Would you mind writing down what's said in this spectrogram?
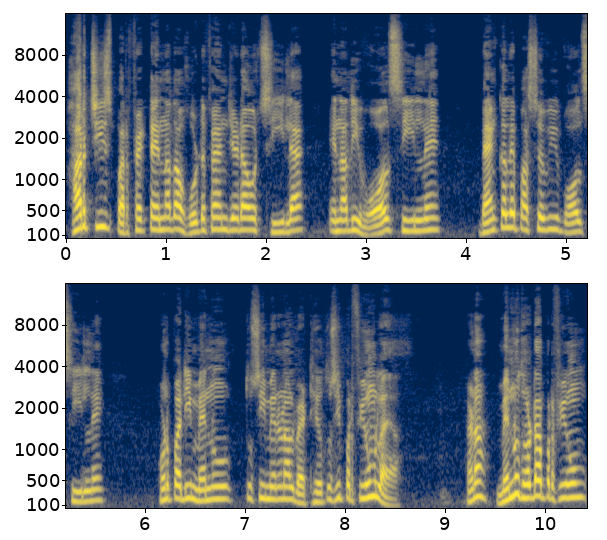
ਹਰ ਚੀਜ਼ ਪਰਫੈਕਟ ਹੈ। ਇਹਨਾਂ ਦਾ ਹੁੱਡ ਫੈਨ ਜਿਹੜਾ, ਉਹ ਸੀਲ ਹੈ। ਇਹਨਾਂ ਦੀ ਵਾਲ ਸੀਲ ਨੇ। ਬੈਂਕ ਵਾਲੇ ਪਾਸੇ ਵੀ ਵਾਲ ਸੀਲ ਨੇ। ਹੁਣ ਭਾਜੀ, ਮੈਨੂੰ ਤੁਸੀਂ ਮੇਰੇ ਨਾਲ ਬੈਠੇ ਹੋ, ਤੁਸੀਂ ਪਰਫਿਊਮ ਲਾਇਆ। ਹੈਨਾ? ਮੈਨੂੰ ਤੁਹਾਡਾ ਪਰਫਿਊਮ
